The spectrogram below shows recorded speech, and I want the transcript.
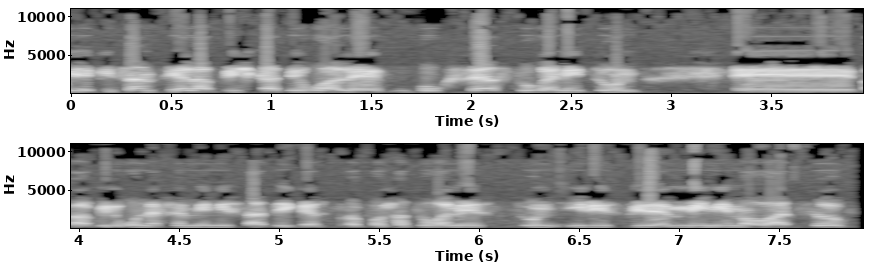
oiek izan ziela pixkat iguale guk zehaztu genitun, e, ba, bilgune feministatik ez proposatu genitun irizpide minimo batzuk,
